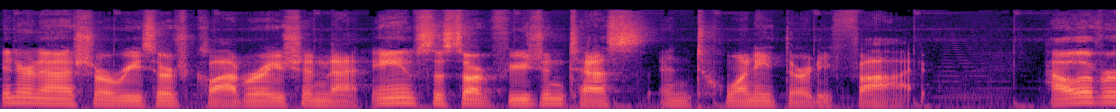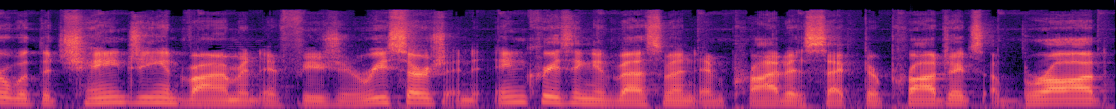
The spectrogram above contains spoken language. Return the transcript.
international research collaboration that aims to start fusion tests in 2035. However, with the changing environment in fusion research and increasing investment in private sector projects abroad,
